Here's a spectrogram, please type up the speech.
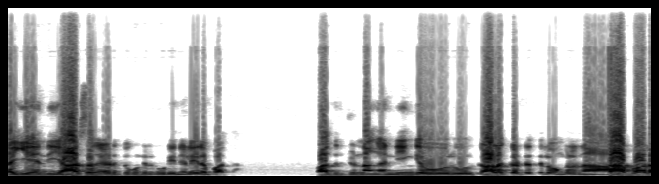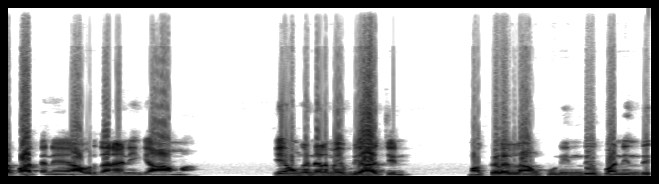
கையேந்தி யாசகம் எடுத்து கொண்டிருக்கக்கூடிய நிலையில பார்த்தாங்க பார்த்துட்டு சொன்னாங்க நீங்க ஒரு ஒரு காலகட்டத்தில் உங்களை நான் காபால பார்த்தனே அவர் தானே நீங்க? ஆமா. ஏன் உங்க நிலைமை இப்படி ஆச்சுன்னு? மக்கள் எல்லாம் குனிந்து பணிந்து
